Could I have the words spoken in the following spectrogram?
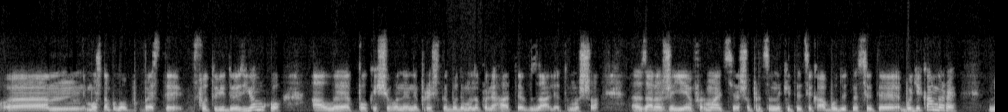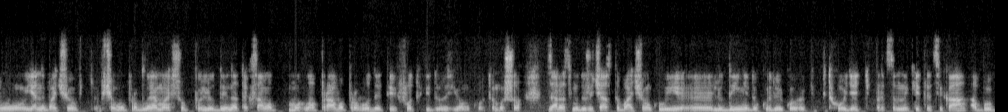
е, можна було вести фото-відеозйомку, але поки що вони не прийшли, будемо наполягати в залі, тому що е, зараз вже є інформація, що представники ТЦК будуть носити бодікамери. Ну я не бачу в- чому проблема, щоб людина так само могла право проводити фото-відеозйомку, тому що зараз ми дуже часто бачимо, коли е, людині, до, до якої підходять представники ТЦК або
